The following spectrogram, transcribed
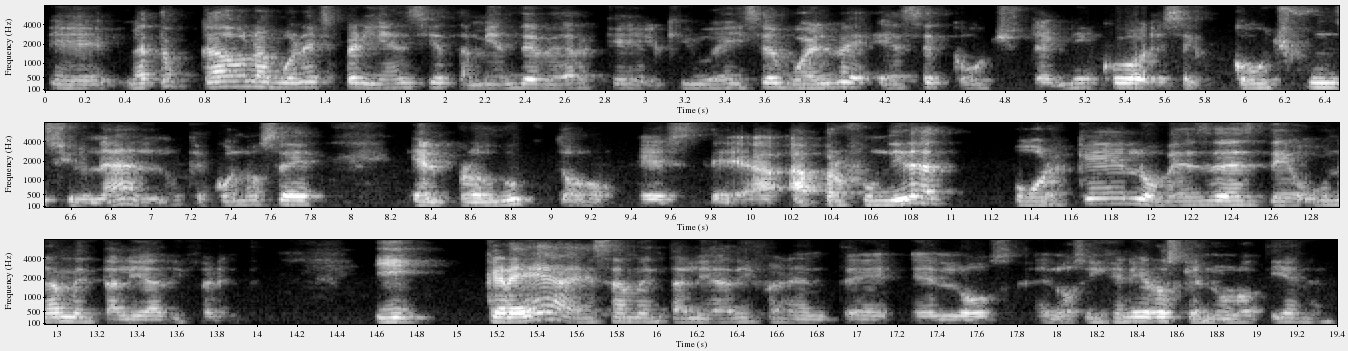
eh, me ha tocado la buena experiencia también de ver que el QA se vuelve ese coach técnico, ese coach funcional, que conoce el producto este, a, a profundidad. Porque lo ves desde una mentalidad diferente y crea esa mentalidad diferente en los, en los ingenieros que no lo tienen.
